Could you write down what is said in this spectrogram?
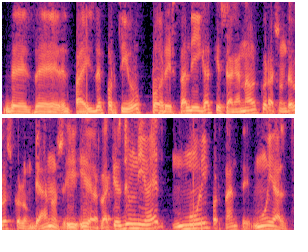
desde el país deportivo por esta liga que se ha ganado el corazón de los colombianos y, y de verdad que es de un nivel muy importante, muy alto.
